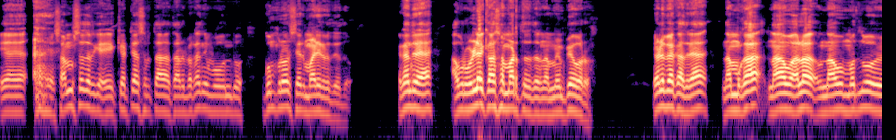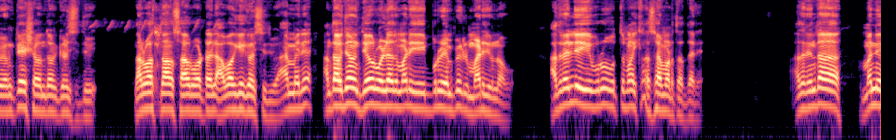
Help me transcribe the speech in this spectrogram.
ಸಂಸದರಿಗೆ ಕೆಟ್ಟ ಹೆಸರು ತರಬೇಕಂದ್ರೆ ನೀವು ಒಂದು ಗುಂಪಿನವ್ರು ಸೇರಿ ಮಾಡಿರೋದು ಇದು. ಯಾಕಂದರೆ ಅವ್ರು ಒಳ್ಳೆ ಕೆಲಸ ಮಾಡ್ತಿದ್ದಾರೆ ನಮ್ಮ ಎಂ ಪಿ ಅವರು. ಹೇಳಬೇಕಾದ್ರೆ ನಮ್ಗೆ ನಾವು ಅಲ, ನಾವು ಮೊದಲು ವೆಂಕಟೇಶ್ ಅಂದವ್ರು ಗಳಿಸಿದ್ವಿ ನಲ್ವತ್ನಾಲ್ಕು ಸಾವಿರ ಓಟಲ್ಲಿ ಅವಾಗೇ ಗಳಿಸಿದ್ವಿ ಆಮೇಲೆ ಅಂಥ ಜನ ದೇವ್ರು ಒಳ್ಳೇದು ಮಾಡಿ ಇಬ್ಬರು ಎಂ ಪಿಗಳು ಮಾಡಿದ್ವಿ ನಾವು. ಅದರಲ್ಲಿ ಇವರು ಉತ್ತಮ ಕೆಲಸ ಮಾಡ್ತಾ ಇದ್ದಾರೆ. ಅದರಿಂದ ಮೊನ್ನೆ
